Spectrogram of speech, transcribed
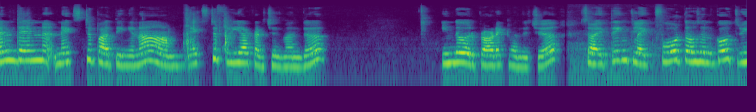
அண்ட் தென் நெக்ஸ்ட் பார்த்தீங்கன்னா நெக்ஸ்ட் ஃப்ரீயாக கிடைச்சது வந்து இந்த ஒரு ப்ராடக்ட் வந்துச்சு. So I think like four தௌசண்ட்க்கோ த்ரீ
